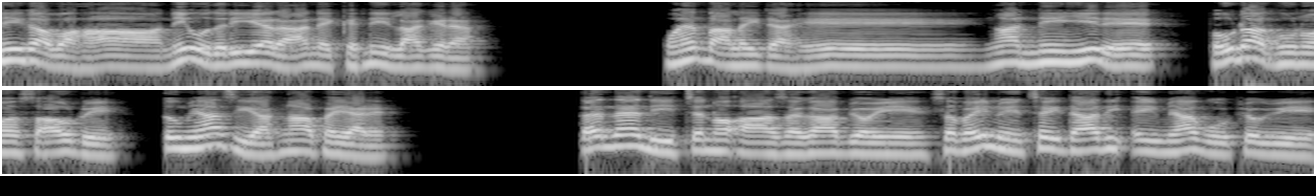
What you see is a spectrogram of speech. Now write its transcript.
နေ့ကပါဟာနေကိုတတိရတာနဲ့ခဏလာခဲ့တာ ဝမ်းသာလိုက်တာဟဲ့ငါနေရတဲ့ဗုဒ္ဓဂုဏ်တော်စာအုပ်တွေသူများစီကငှားဖက်ရတယ်တန်းတန်းဒီကျွန်တော်အားစကားပြောရင်စပိန်တွင်ချိတ်ထားသည့်အိမ်များကိုဖြုတ်၍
